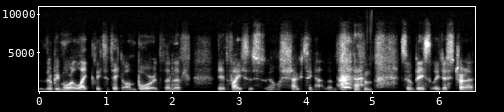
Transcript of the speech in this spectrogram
they'll be more likely to take it on board than if the advice is shouting at them. so basically, just trying to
